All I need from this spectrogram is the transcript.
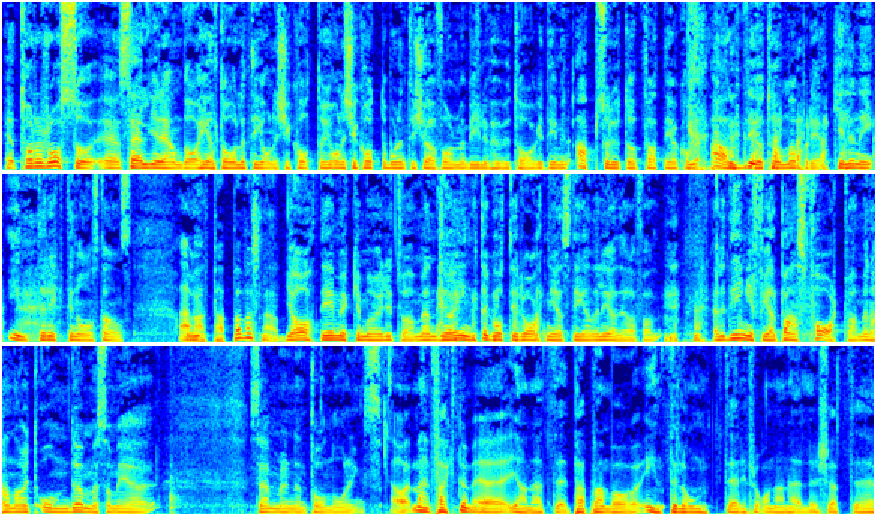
Eh, Toro Rosso eh, säljer en dag helt och hållet till Johnny Cicotto. Johnny Cicotto borde inte köra Formel överhuvudtaget. Det är min absoluta uppfattning. Jag kommer aldrig att tumma på det. Killen är inte riktig någonstans. Ja, men pappa var snabb. Ja, det är mycket möjligt. va Men det har inte gått i rakt nedstigande led i alla fall. Eller det är inget fel på hans fart, va? men han har ett omdöme som är sämre än en tonårings. Ja, men faktum är Janne att eh, pappan var inte långt därifrån han heller. Så att, eh,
